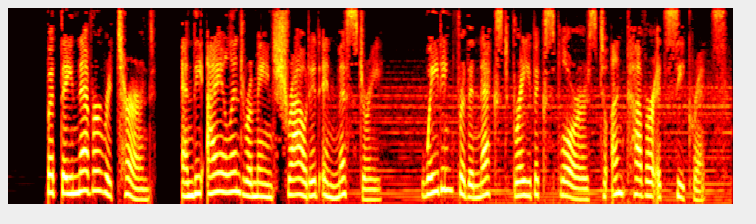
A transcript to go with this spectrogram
But they never returned, and the island remained shrouded in mystery, waiting for the next brave explorers to uncover its secrets.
